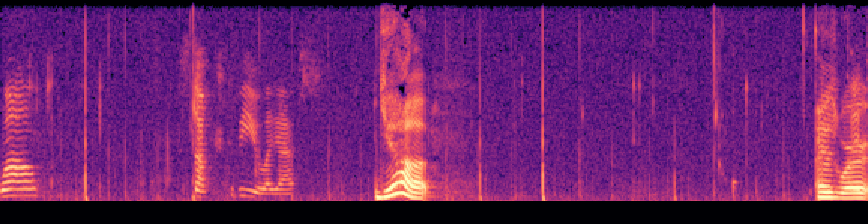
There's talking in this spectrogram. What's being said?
Well, sucks to be you, I guess. Yeah. I swear.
